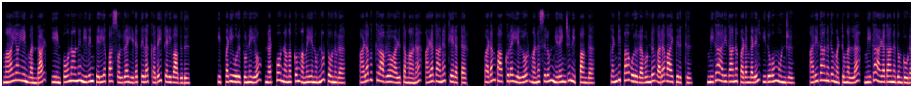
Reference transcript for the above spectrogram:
மாயா ஏன் வந்தாள் ஏன் போனான்னு நிவின் பெரியப்பா சொல்ற இடத்தில கதை தெளிவாகுது. இப்படி ஒரு துணையோ நட்போ நமக்கும் அமையணும்னு தோணுற அளவுக்கு அவ்வளோ அழுத்தமான அழகான கேரக்டர். படம் பாக்குற எல்லோர் மனசிலும் நிறைஞ்சு நிப்பாங்க. கண்டிப்பா ஒரு ரவுண்டு வர வாய்ப்பிருக்கு. மிக அரிதான படங்களில் இதுவும் ஒன்று. அரிதானது மட்டுமல்ல மிக அழகானதும் கூட.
